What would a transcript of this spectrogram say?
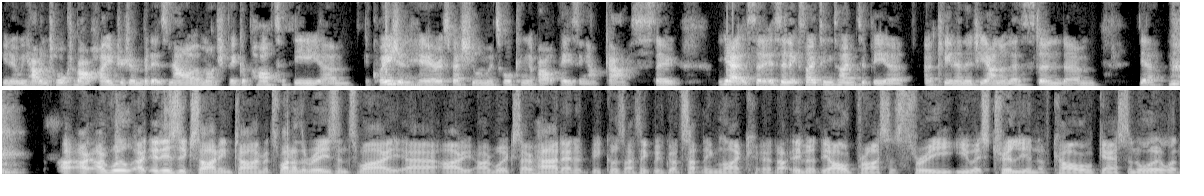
You know, we haven't talked about hydrogen, but it's now a much bigger part of the um, equation here, especially when we're talking about phasing out gas. So, yeah, so it's an exciting time to be a, a clean energy analyst, and um, yeah. I, I, will. It is exciting time. It's one of the reasons why uh, I, I, work so hard at it because I think we've got something like, uh, even at the old prices, three US trillion of coal, gas, and oil at,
